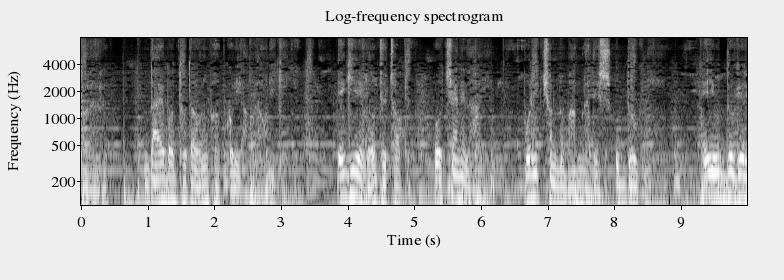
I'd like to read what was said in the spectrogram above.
করার দায়বদ্ধতা অনুভব করি আমরা অনেকেই। এগিয়ে এলো ডেটল ও চ্যানেল আই পরিচ্ছন্ন বাংলাদেশ উদ্যোগ নিয়ে। এই উদ্যোগের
